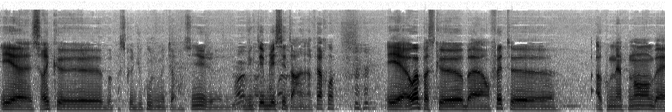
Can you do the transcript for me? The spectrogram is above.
et euh, c'est vrai que bah, parce que du coup je m'étais renseigné, je- Ouais, vu bah, que t'es blessé t'as rien à faire quoi. et euh, ouais parce que bah, en fait euh, à- maintenant bah,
